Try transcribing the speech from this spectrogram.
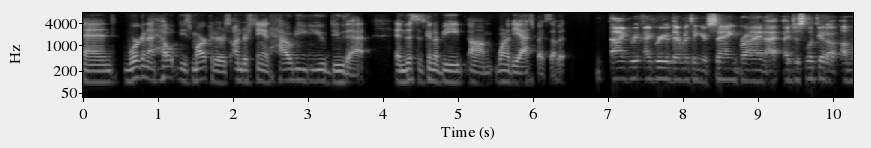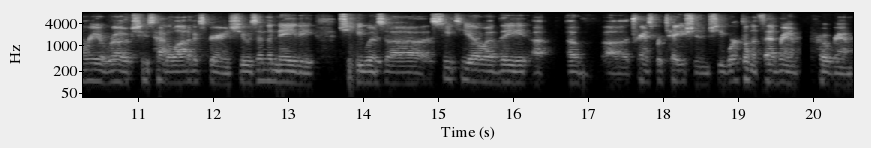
And we're going to help these marketers understand how do you do that. And this is going to be um, one of the aspects of it I agree. I agree with everything you're saying, Brian. I, I just look at a, a, Maria Roat. She's had a lot of experience. She was in the Navy. She was uh, CTO of the uh, of uh, transportation. She worked on the FedRAMP program.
